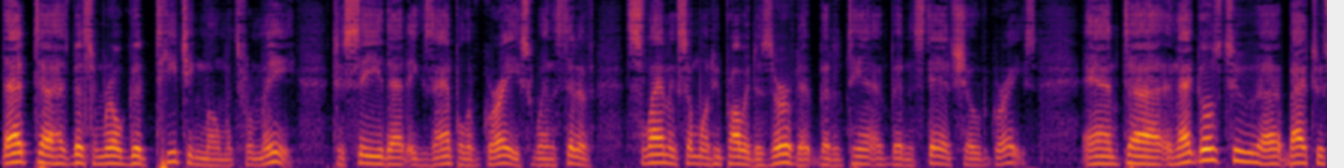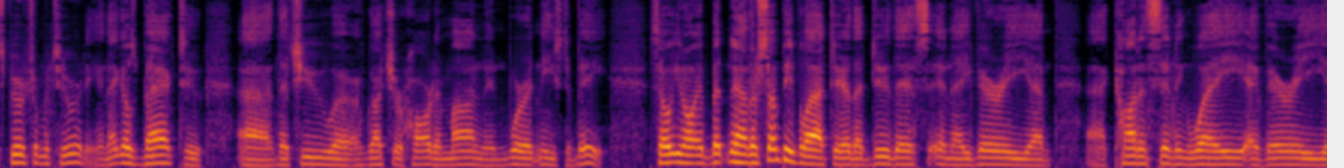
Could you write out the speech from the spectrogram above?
that uh, has been some real good teaching moments for me to see that example of grace when instead of slamming someone who probably deserved it, but, attend, but instead showed grace. And uh, and that goes to uh, back to spiritual maturity, and that goes back to uh, that you uh, have got your heart and mind and where it needs to be. So you know, but now there's some people out there that do this in a very uh, uh, condescending way, a very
